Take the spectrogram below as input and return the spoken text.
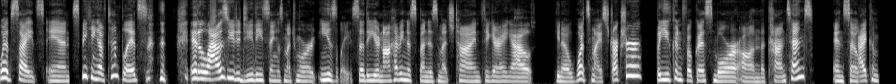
websites. And speaking of templates, it allows you to do these things much more easily so that you're not having to spend as much time figuring out, you know, what's my structure? But you can focus more on the content. And so I can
